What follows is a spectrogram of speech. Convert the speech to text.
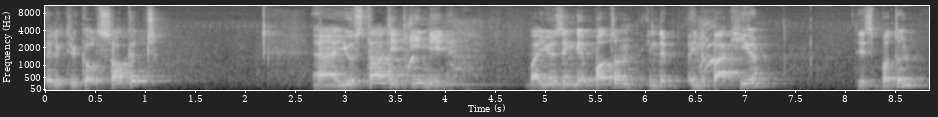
electrical socket, uh, you start it indeed by using a button in the, in the back here, this button,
